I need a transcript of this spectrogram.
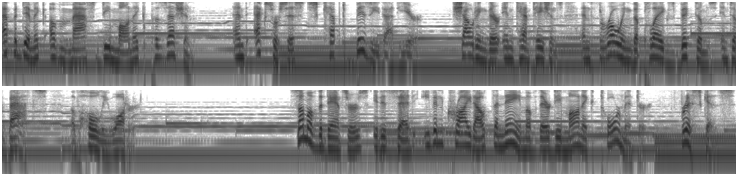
epidemic of mass demonic possession, and exorcists kept busy that year, shouting their incantations and throwing the plague's victims into baths of holy water. Some of the dancers, it is said, even cried out the name of their demonic tormentor, Friskes.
